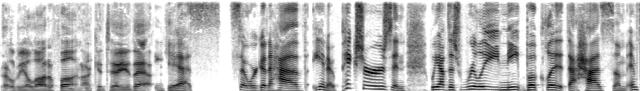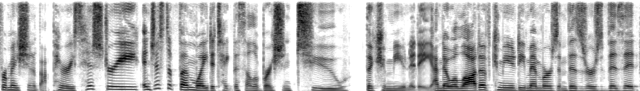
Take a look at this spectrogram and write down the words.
That'll be a lot of fun, I can tell you that. Yes. So we're going to have, you know, pictures and we have this really neat booklet that has some information about Perry's history and just a fun way to take the celebration to the community. I know a lot of community members and visitors visit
